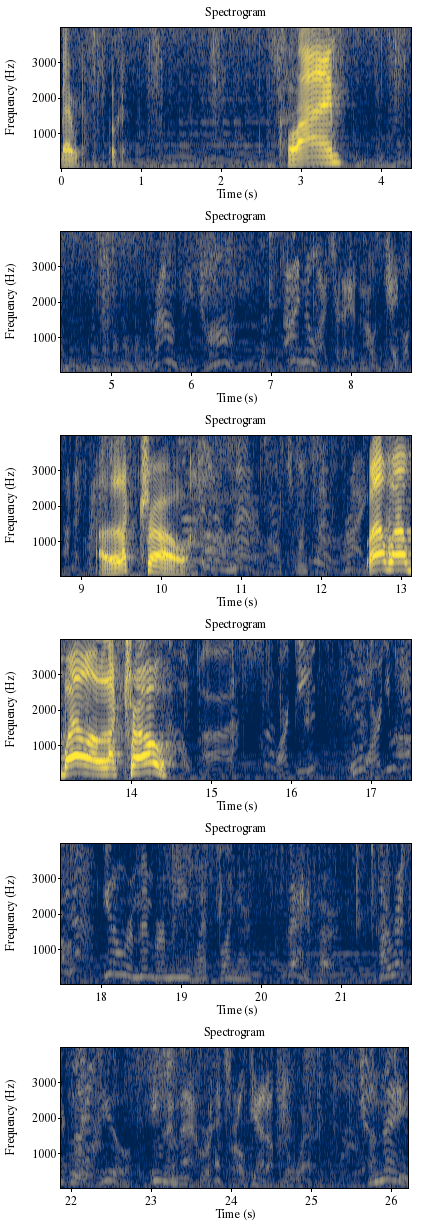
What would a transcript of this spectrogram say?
There we go. Okay. Climb. Found Well, well, well, Electro. Oh, uh, Sparky? Who are you again? You don't remember me, Web Slinger? That hurts. I recognize you, even in that retro getup you're wearing. The name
